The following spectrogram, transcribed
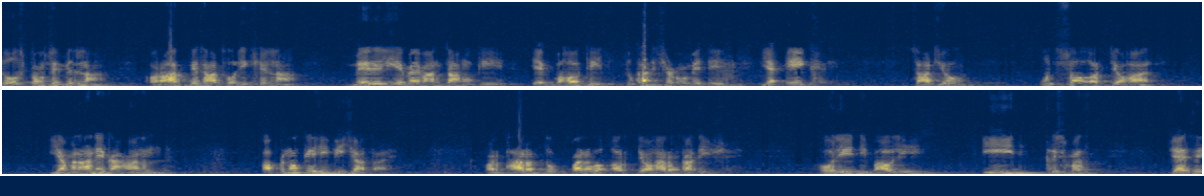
दोस्तों से मिलना और आपके साथ होली खेलना मेरे लिए मैं मानता हूँ कि एक बहुत ही सुखद क्षणों में से यह एक है। साथियों, उत्सव और त्योहार या मनाने का आनंद अपनों के ही बीच आता है और भारत तो पर्व और त्योहारों का देश है। होली, दीपावली, ईद, क्रिसमस जैसे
